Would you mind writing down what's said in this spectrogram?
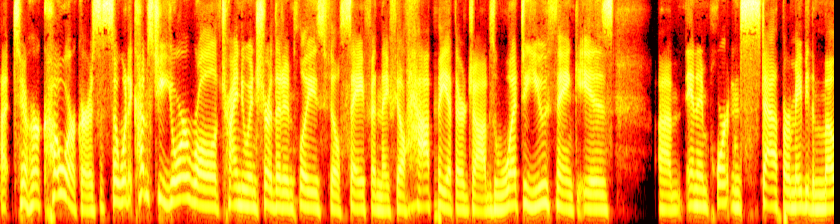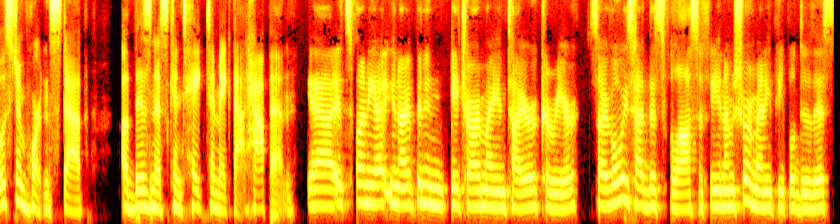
uh, to her coworkers. So, when it comes to your role of trying to ensure that employees feel safe and they feel happy at their jobs, what do you think is um, an important step, or maybe the most important step? A business can take to make that happen. Yeah, it's funny. I, you know, I've been in HR my entire career. So I've always had this philosophy, and I'm sure many people do this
